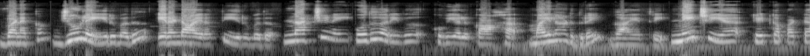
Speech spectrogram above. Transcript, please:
வணக்கம். ஜூலை இருபது இரண்டாயிரத்தி இருபது. நச்சினை பொது அறிவு குவியலுக்காக மயிலாடுதுறை காயத்ரி. நேற்றைய கேட்கப்பட்ட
